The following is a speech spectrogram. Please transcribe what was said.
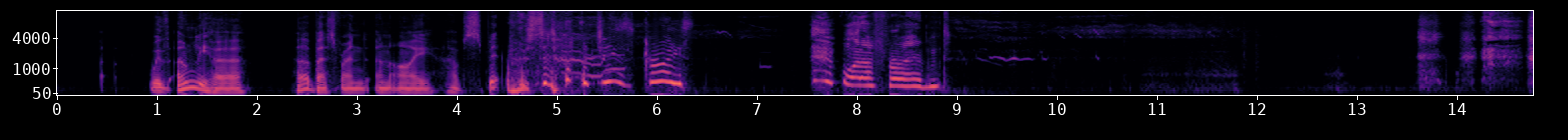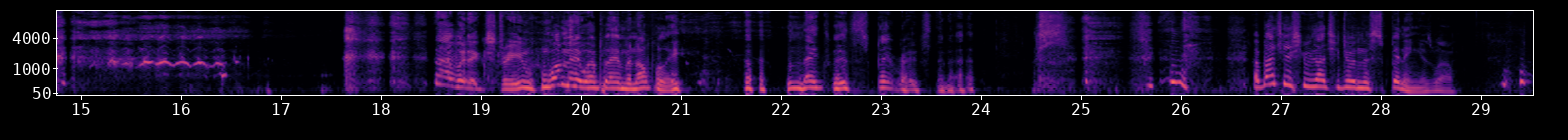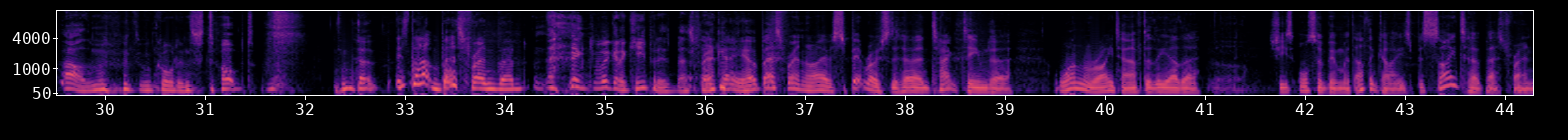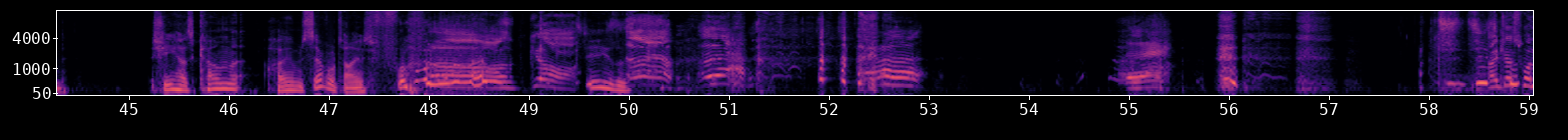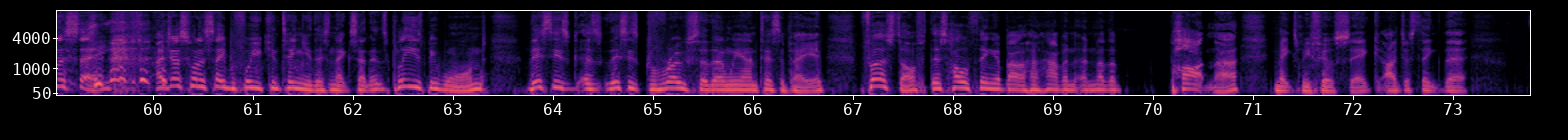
with only her, her best friend, and I have spit roasted her. Jesus Christ. What a friend. that went extreme. One minute we're playing Monopoly, the next we're spit roasting her. Imagine if she was actually doing the spinning as well. Oh, the recording stopped. Is that best friend then? we're going to keep it as best friend. Okay, her best friend and I have spit roasted her and tag teamed her, one right after the other. She's also been with other guys besides her best friend. She has come home several times full of another Oh, man's. God. Jesus. I just want to say, I just want to say before you continue this next sentence, please be warned. This is as this is grosser than we anticipated. First off, this whole thing about her having another partner makes me feel sick. I just think that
